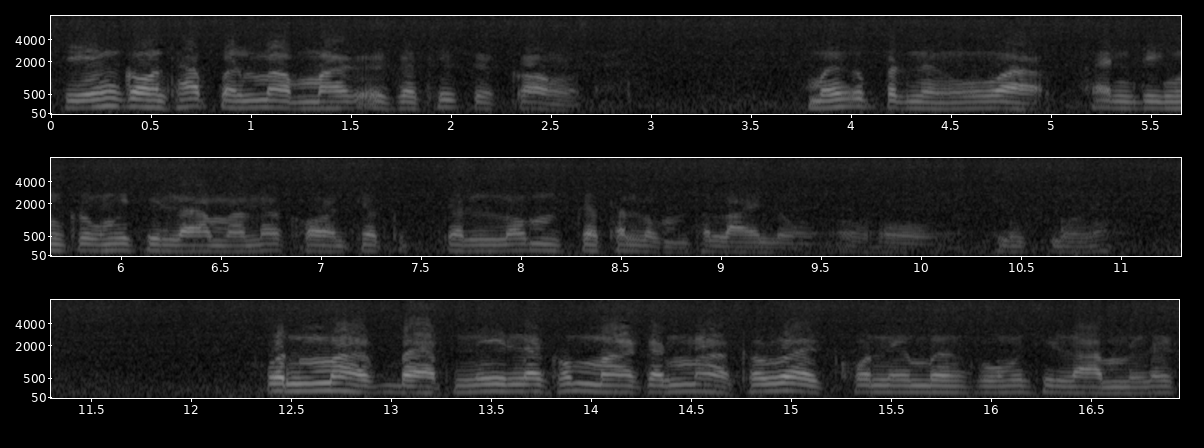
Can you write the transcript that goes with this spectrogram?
เสียงกองทัพมันมากมายเอกระทึกกระก้อง เหมือนกับเป็นหนึ่งว่าแผ่นดินกรุงมิถิลามานครจะจะล้มจะถล่มทลายลง โอ้โหจริงๆนะคนมากแบบนี้แล้วเขามากันมากเขาเรียกคนในเมืองกรุงมิถิลามเล็ก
